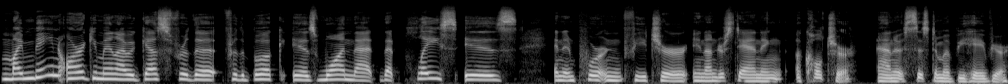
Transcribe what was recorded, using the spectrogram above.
My main argument, I would guess, for the for the book is one that that place is an important feature in understanding a culture and a system of behavior.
